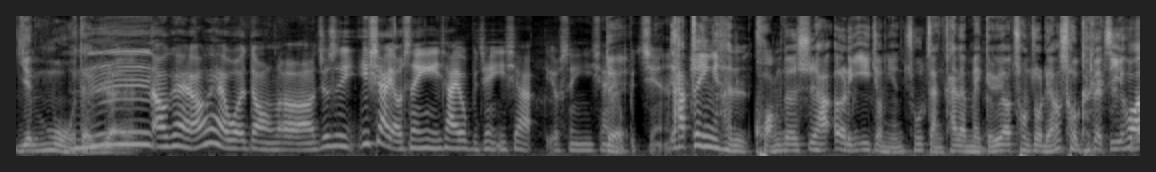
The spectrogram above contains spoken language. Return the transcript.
淹没的人。嗯，OK OK，我懂了，就是一下有声音，一下又不见，一下有声音，一下又不见。他最近很狂的是，他二零一九年初展开了每个月要创作两首歌的计划，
